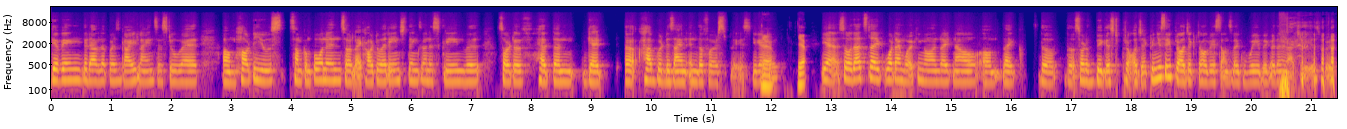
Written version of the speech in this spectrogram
giving the developers guidelines as to where, um, how to use some components or like how to arrange things on a screen will sort of help them get uh, have good design in the first place. You get yeah. it? Yeah. Yeah. So that's like what I'm working on right now. Um, like the the sort of biggest project. When you say project, it always sounds like way bigger than it actually is. But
